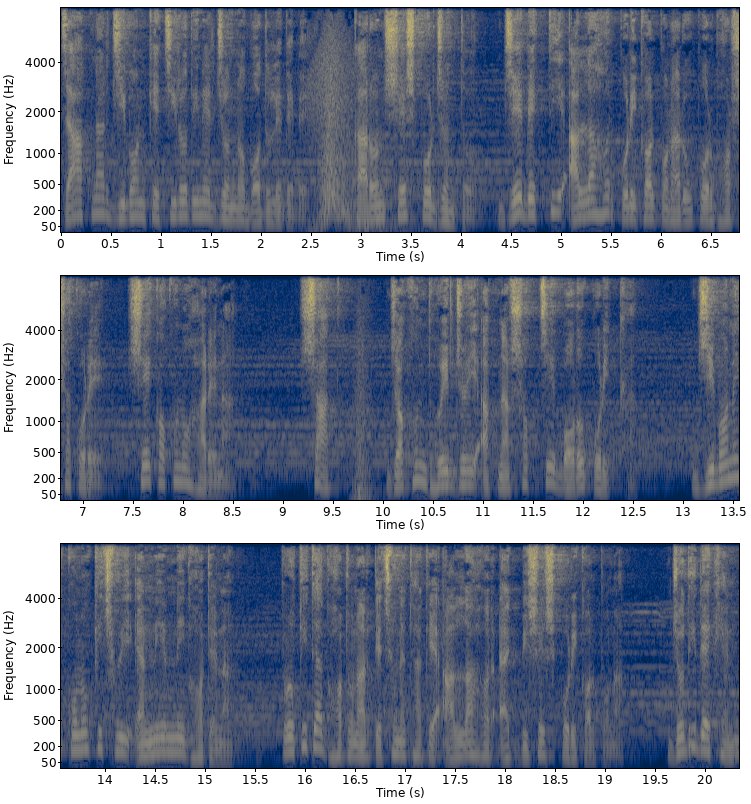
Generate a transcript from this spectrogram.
যা আপনার জীবনকে চিরদিনের জন্য বদলে দেবে। কারণ শেষ পর্যন্ত যে ব্যক্তি আল্লাহর পরিকল্পনার উপর ভরসা করে, সে কখনো হারে না। সাত, যখন ধৈর্যই আপনার সবচেয়ে বড় পরীক্ষা, জীবনে কোনো কিছুই এমনি এমনি ঘটে না। প্রতিটা ঘটনার পেছনে থাকে আল্লাহর এক বিশেষ পরিকল্পনা। যদি দেখেন,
